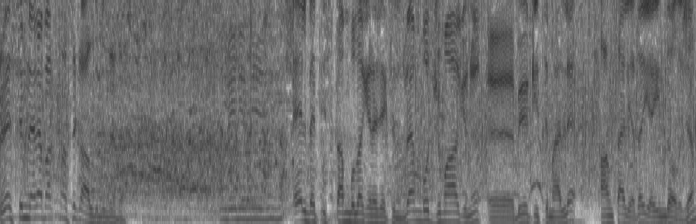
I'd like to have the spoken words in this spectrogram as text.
resimlere bakması kaldı bize de. Elbet İstanbul'a geleceksiniz. Ben bu cuma günü e, büyük ihtimalle Antalya'da yayında olacağım.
